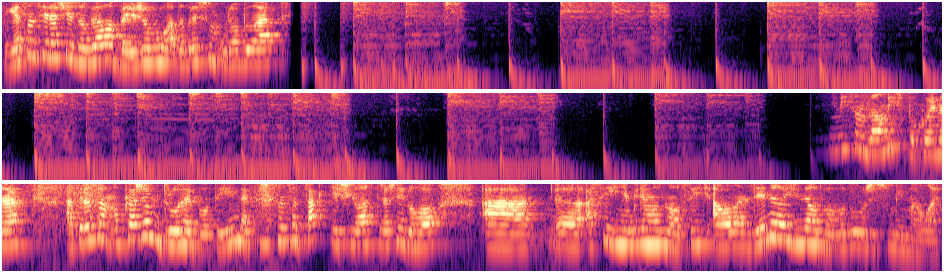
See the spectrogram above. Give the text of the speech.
Tak ja som si radšej zobrala bežovú a dobre som urobila. Som veľmi spokojná. A teraz vám ukážem druhé boty, na ktoré som sa fakt tešila strašne dlho. A e, asi ich nebudem môcť nosiť, ale len z jedného jediného dôvodu, že sú mi malé.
